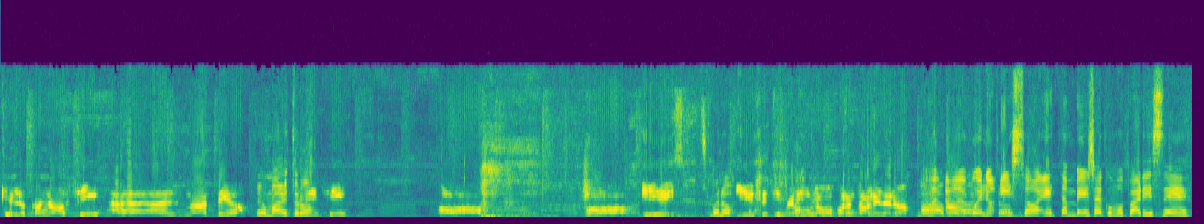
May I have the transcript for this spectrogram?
que lo conocí al Mateo. ¿Es un maestro? Sí. Oh. Oh. Y, Bueno. y se siempre un globo por Antonella, ¿no? Ah, Ah, bueno, eso, ¿es tan bella como parece?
